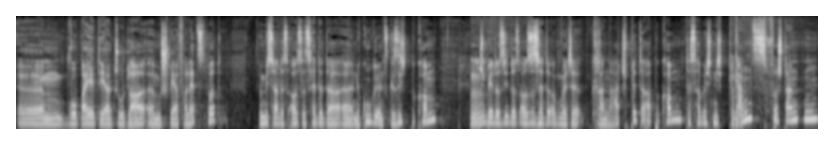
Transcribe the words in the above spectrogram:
ähm, wobei der Jude Law ähm, schwer verletzt wird. Für mich sah das aus, als hätte da äh, eine Kugel ins Gesicht bekommen. Mhm. Später sieht das aus, als hätte er irgendwelche Granatsplitter abbekommen. Das habe ich nicht genau. ganz verstanden.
